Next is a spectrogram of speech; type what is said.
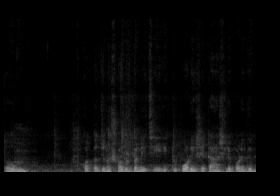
তো কর্তার জন্য শরবত বানিয়েছি, একটু পরে সেটা আসলে পরে দেব।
